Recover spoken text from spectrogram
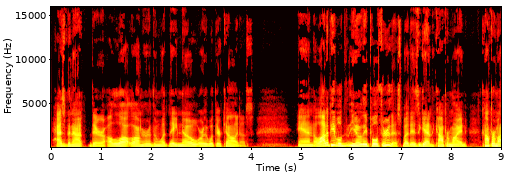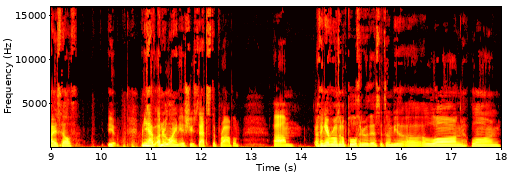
has been out there a lot longer than what they know or what they're telling us. And a lot of people, you know, they pull through this, but is again, compromised, compromised health. You know, when you have underlying issues, that's the problem. Um, I think everyone's going to pull through this. It's going to be a, a long, long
